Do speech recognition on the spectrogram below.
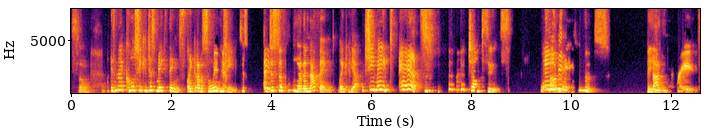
So. Isn't that cool? She can just make things like on a sewing machine. Just just a thing out of nothing. Like yeah. she made pants jumpsuits Bathing suits. That's great.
